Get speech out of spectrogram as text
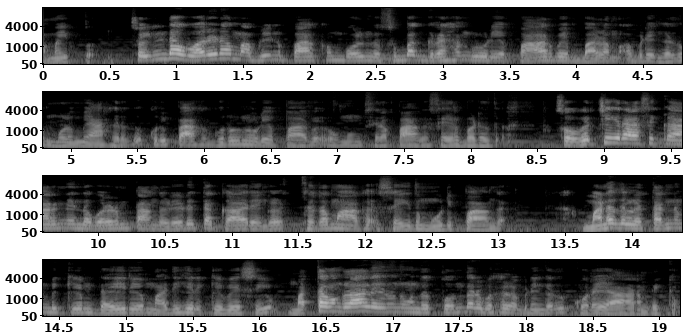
அமைப்பு. ஸோ இந்த வருடம் அப்படின்னு பார்க்கும்போது இந்த சுப கிரகங்களுடைய பார்வை பலம் அப்படிங்கிறது முழுமையாக இருக்குது குறிப்பாக குருவினுடைய பார்வை ரொம்பவும் சிறப்பாக செயல்படுது. ஸோ விருச்சிக ராசிக்காரங்க இந்த வருடம் தாங்கள் எடுத்த காரியங்கள் சிரமமாக செய்து முடிப்பாங்க. மனதில் தன்னம்பிக்கையும் தைரியம் அதிகரிக்கவே செய்யும். மற்றவங்களால் இருந்து வந்த தொந்தரவுகள் அப்படிங்கிறது குறைய ஆரம்பிக்கும்.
